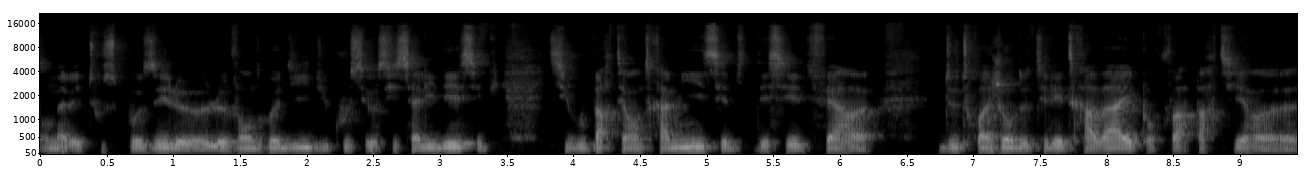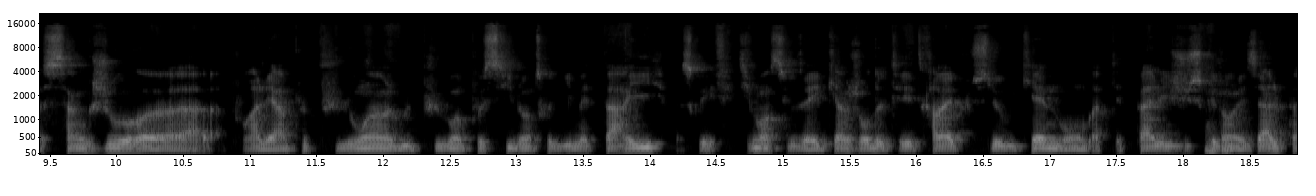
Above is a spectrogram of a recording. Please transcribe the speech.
on avait tous posé le, le vendredi. Du coup, c'est aussi ça l'idée, c'est que si vous partez entre amis, c'est d'essayer de faire euh, deux trois jours de télétravail pour pouvoir partir euh, cinq jours euh, pour aller un peu plus loin le plus loin possible entre guillemets de Paris. Parce qu'effectivement si vous avez 15 jours de télétravail plus le week-end bon on va peut-être pas aller jusque dans mhm. les Alpes.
